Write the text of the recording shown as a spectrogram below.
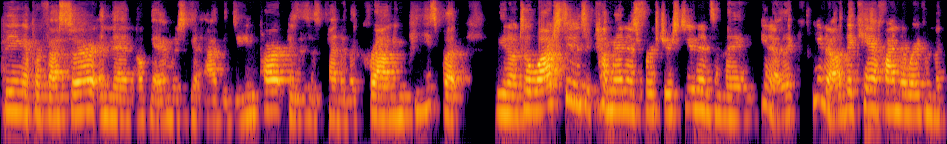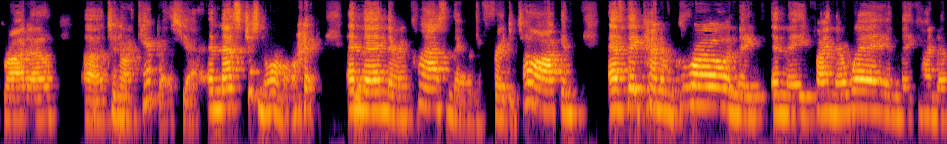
being a professor and then okay i'm just going to add the dean part because this is kind of the crowning piece but you know to watch students who come in as first year students and they you know they you know they can't find their way from the grotto uh, to north campus yet and that's just normal right and yeah. then they're in class and they're afraid to talk and as they kind of grow and they and they find their way and they kind of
